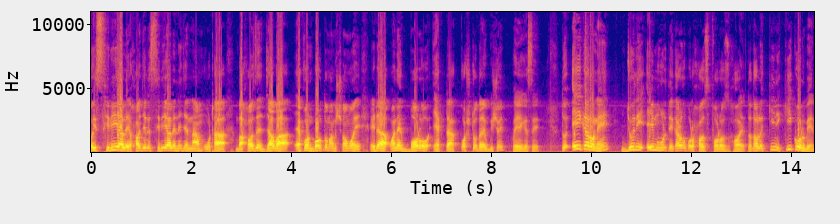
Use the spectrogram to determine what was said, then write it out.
ওই সিরিয়ালে, হজের সিরিয়ালে নিজের নাম ওঠা বা হজে যাওয়া এখন বর্তমান সময়ে এটা অনেক বড় একটা কষ্টদায়ক বিষয় হয়ে গেছে। তো এই কারণে যদি এই মুহূর্তে কারও উপর হজ ফরজ হয়, তো তাহলে কি কি করবেন?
